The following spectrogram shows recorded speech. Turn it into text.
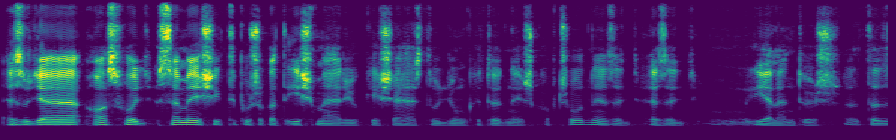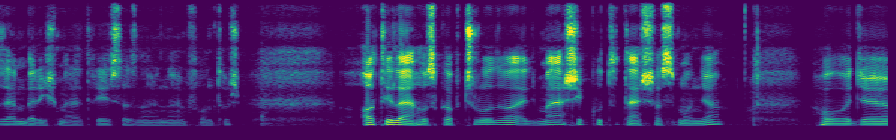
Ez ugye az, hogy személyiségtípusokat ismerjük, és ehhez tudjunk kötődni és kapcsolódni, ez egy, ez egy jelentős, tehát az emberismeret része, az nagyon-nagyon fontos. Attilához kapcsolódva egy másik kutatás azt mondja, hogy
